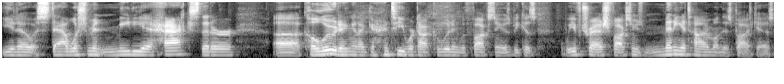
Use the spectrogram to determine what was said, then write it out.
you know, establishment media hacks that are uh, colluding, and I guarantee we're not colluding with Fox News because we've trashed Fox News many a time on this podcast.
